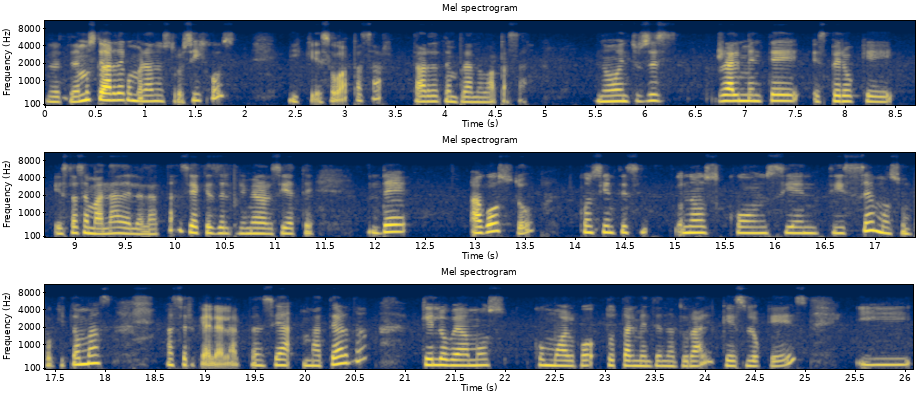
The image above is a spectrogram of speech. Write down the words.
le tenemos que dar de comer a nuestros hijos y que eso va a pasar, tarde o temprano va a pasar. ¿No? Entonces, realmente espero que esta semana de la lactancia, que es del 1 al 7 de agosto, conscientes, nos concienticemos un poquito más acerca de la lactancia materna, que lo veamos como algo totalmente natural, que es lo que es, y,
